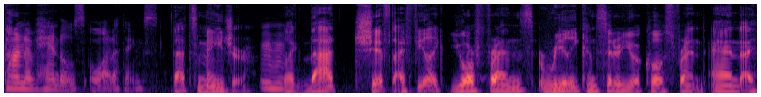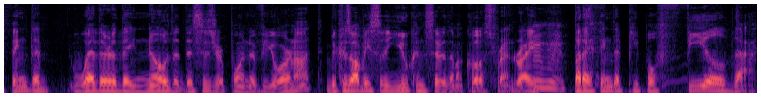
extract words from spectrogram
kind of handles a lot of things. That's major. Mm-hmm. Like that shift, I feel like your friends really consider you a close friend. And I think that whether they know that this is your point of view or not, because obviously you consider them a close friend, right? But I think that people feel that.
